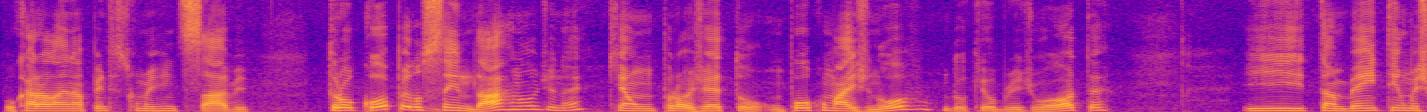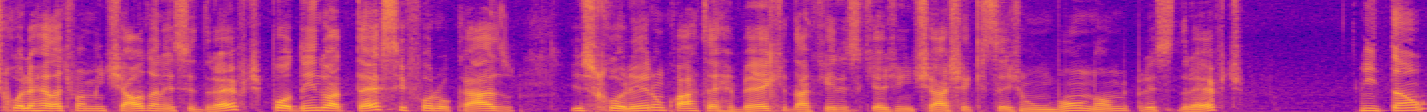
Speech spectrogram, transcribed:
O Carolina Panthers, como a gente sabe, trocou pelo Sam Darnold, né, que é um projeto um pouco mais novo do que o Bridgewater e também tem uma escolha relativamente alta nesse draft, podendo até, se for o caso, escolher um quarterback daqueles que a gente acha que seja um bom nome para esse draft. Então,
